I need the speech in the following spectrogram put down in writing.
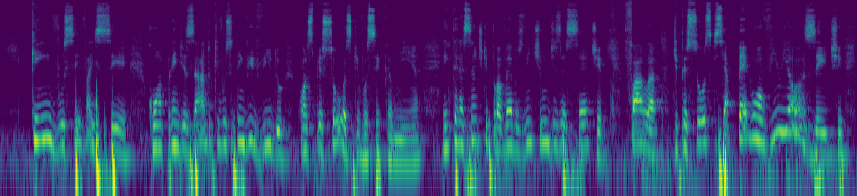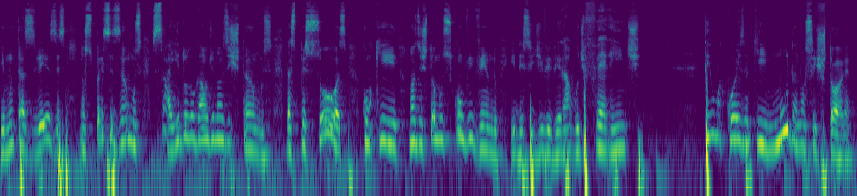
Quem você vai ser, com o aprendizado que você tem vivido com as pessoas que você caminha. É interessante que Provérbios 21, 17 fala de pessoas que se apegam ao vinho e ao azeite, e muitas vezes nós precisamos sair do lugar onde nós estamos, das pessoas com que nós estamos convivendo e decidir viver algo diferente. Tem uma coisa que muda a nossa história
